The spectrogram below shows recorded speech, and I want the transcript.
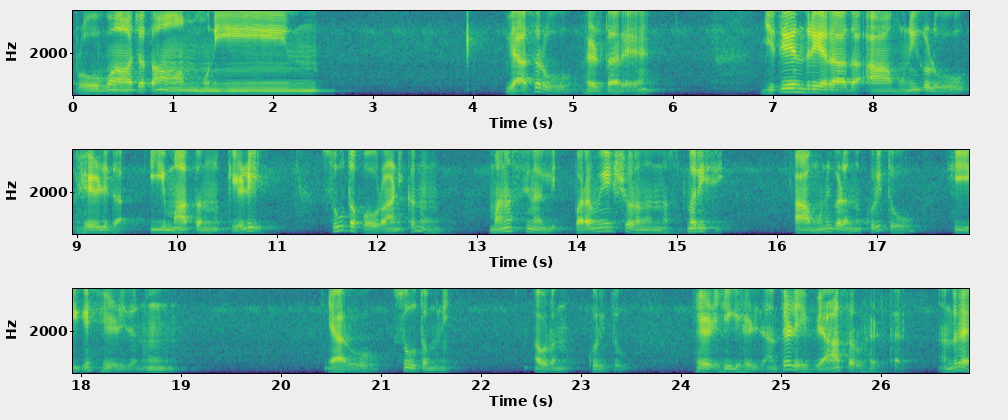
ಪ್ರೋವಾಚ ತಾನ್ ಮುನೀನ್. ವ್ಯಾಸರು ಹೇಳ್ತಾರೆ, ಜಿತೇಂದ್ರಿಯರಾದ ಆ ಮುನಿಗಳು ಹೇಳಿದ ಈ ಮಾತನ್ನು ಕೇಳಿ ಸೂತ ಪೌರಾಣಿಕನು ಮನಸ್ಸಿನಲ್ಲಿ ಪರಮೇಶ್ವರನನ್ನು ಸ್ಮರಿಸಿ ಆ ಮುನಿಗಳನ್ನು ಕುರಿತು ಹೀಗೆ ಹೇಳಿದನು. ಯಾರು? ಸೂತ ಮುನಿ ಅವರನ್ನು ಕುರಿತು ಹೇಳಿ ಹೀಗೆ ಹೇಳಿದ ಅಂತೇಳಿ ವ್ಯಾಸರು ಹೇಳ್ತಾರೆ. ಅಂದರೆ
